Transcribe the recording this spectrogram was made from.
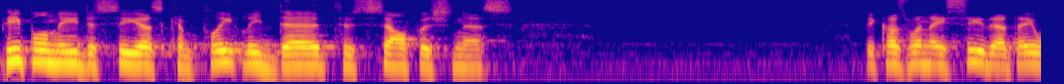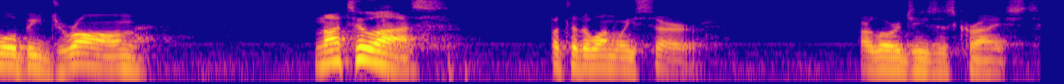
People need to see us completely dead to selfishness because when they see that, they will be drawn not to us, but to the one we serve, our Lord Jesus Christ.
